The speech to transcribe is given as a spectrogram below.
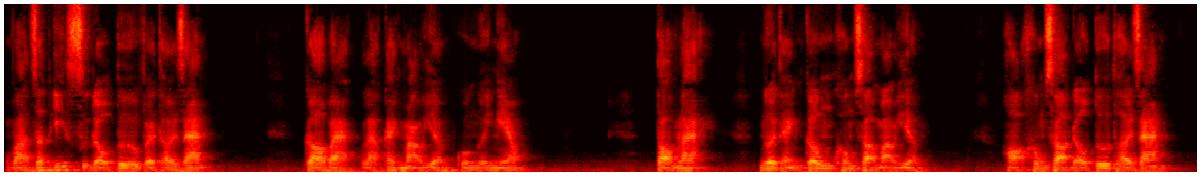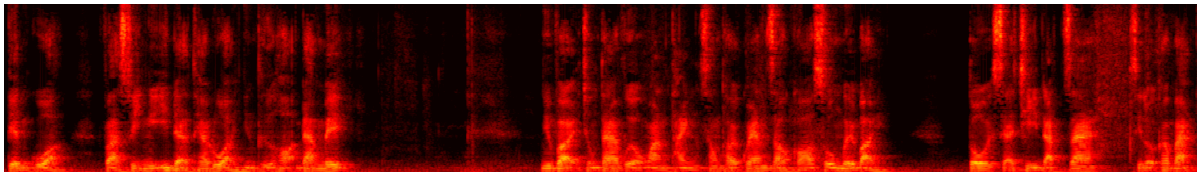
và rất ít sự đầu tư về thời gian. Cờ bạc là cách mạo hiểm của người nghèo. Tóm lại, người thành công không sợ mạo hiểm. Họ không sợ đầu tư thời gian, tiền của và suy nghĩ để theo đuổi những thứ họ đam mê. Như vậy chúng ta vừa hoàn thành xong thói quen giàu có số 17. Tôi sẽ chỉ đặt ra, xin lỗi các bạn,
